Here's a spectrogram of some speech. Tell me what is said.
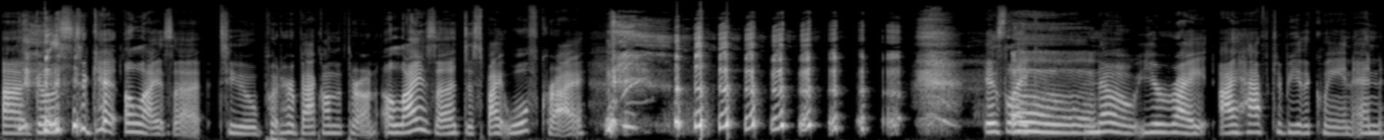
uh, goes to get Eliza to put her back on the throne. Eliza, despite wolf cry, is like, no, you're right. I have to be the queen. And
